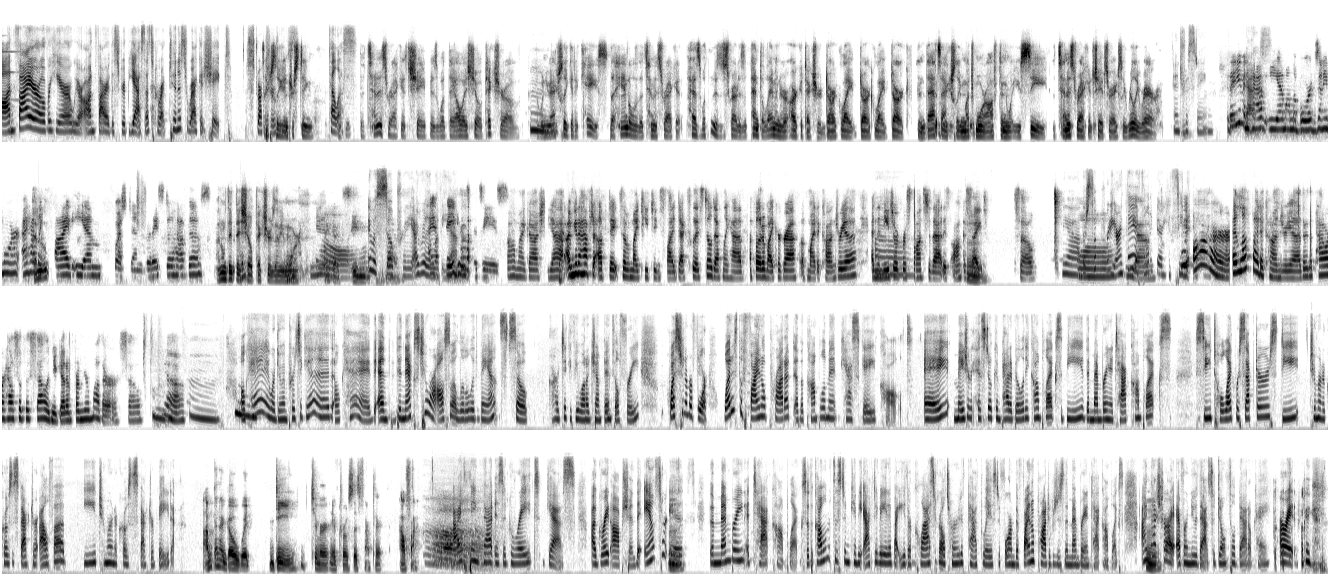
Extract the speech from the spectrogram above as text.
On fire over here. We are on fire. This group. Yes, that's correct. Tennis racket shaped structure. It's structure. actually interesting. Tell us. the tennis racket shape is what they always show a picture of. But when you Mm. actually get a case, the handle of the tennis racket has what is described as a pentalaminar architecture dark, light, dark, light, dark. And that's actually much more often what you see. The tennis racket shapes are actually really rare. Interesting. Do they even Yes. have EM on the boards anymore? I I had like five EM questions. Do they still have those? I don't think they show pictures anymore. I think I've seen. It was so pretty. I really I love have EM. Fabry's disease. Oh my gosh. Yeah. I'm going to have to update some of my teaching slide decks because I still definitely have a photomicrograph of mitochondria. And the knee jerk Oh. response to that is oncocyte. Mm. So Yeah, they're so pretty, Oh, aren't they? I feel like they're you can see They are. I love mitochondria. They're the powerhouse of the cell, and you get them from your mother. So, hmm. yeah. Hmm. hmm. Okay, we're doing pretty good. Okay. And the next two are also a little advanced. So, Kartik, if you want to jump in, feel free. Question number four What is the final product of the complement cascade called? A, major histocompatibility complex. B, the membrane attack complex. C, toll like receptors. D, tumor necrosis factor alpha. E, tumor necrosis factor beta. I'm gonna go with D, tumor necrosis factor alpha. I think that is a great guess, a great option. The answer hmm. is the membrane attack complex. So the complement system can be activated by either classic or alternative pathways to form the final product, which is the membrane attack complex. I'm not hmm. sure I ever knew that, so don't feel bad, okay? All right. Okay, good.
